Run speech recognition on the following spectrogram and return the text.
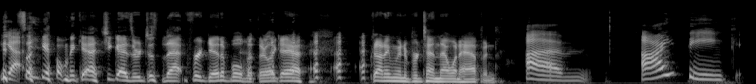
Yeah. It's like, oh my gosh, you guys are just that forgettable. But they're like, yeah, I'm not even going to pretend that one happened. Um, I think,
